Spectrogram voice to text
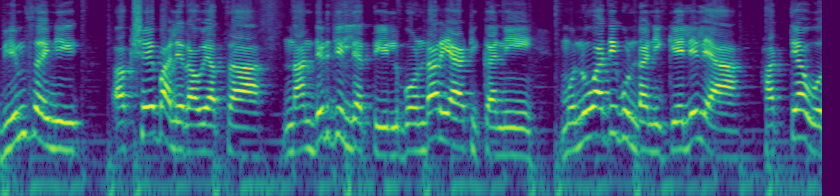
भीमसैनिक अक्षय बालेराव याचा नांदेड जिल्ह्यातील बोंडार या ठिकाणी मनुवादी गुंडांनी केलेल्या हत्या व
